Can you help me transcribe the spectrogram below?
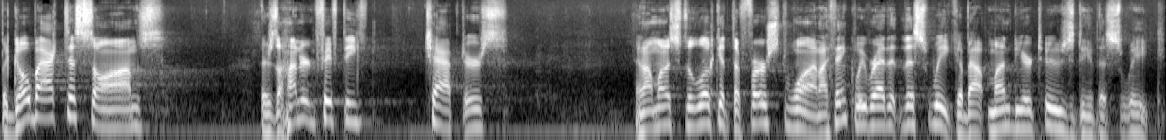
But go back to Psalms. There's 150 chapters. And I want us to look at the first one. I think we read it this week, about Monday or Tuesday this week.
